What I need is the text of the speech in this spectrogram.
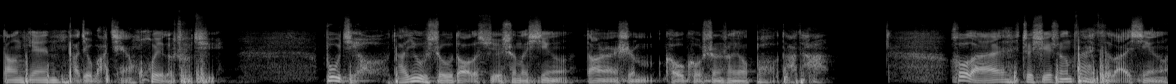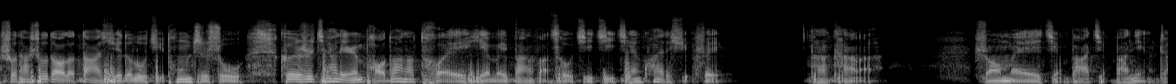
当天他就把钱汇了出去。不久，他又收到了学生的信，当然是口口声声要报答他。后来，这学生再次来信，说他收到了大学的录取通知书，可是家里人跑断了腿，也没办法凑齐几千块的学费。他看了，双眉紧巴紧巴拧着。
